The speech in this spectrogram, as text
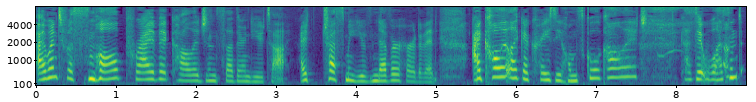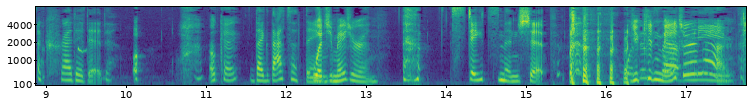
I went to a small private college in southern Utah. I trust me, you've never heard of it. I call it like a crazy homeschool college because it wasn't accredited. Okay. Like that's a thing. What'd you major in? Statesmanship. You can that major in that?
